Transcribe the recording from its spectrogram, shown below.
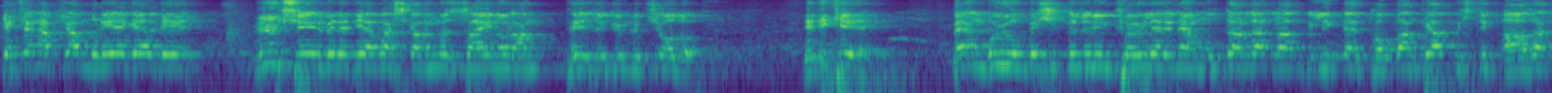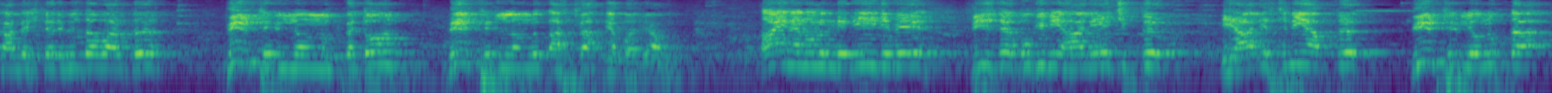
Geçen akşam buraya geldi. Büyükşehir Belediye Başkanımız Sayın Orhan Feyzi Gümrükçioğlu. Dedi ki ben bu yıl Beşikdüzü'nün köylerine muhtarlarla birlikte toplantı yapmıştık. Ağza kardeşlerimiz de vardı. Bir trilyonluk beton, bir trilyonluk asfalt yapacağım. Aynen onun dediği gibi biz de bugün ihaleye çıktık. İhalesini yaptık. Bir trilyonluk da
